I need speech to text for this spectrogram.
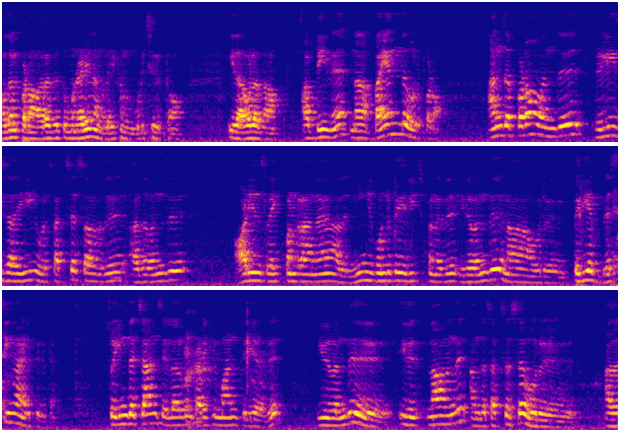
முதல் படம் வர்றதுக்கு முன்னாடி நம்ம லைஃப் நம்ம முடிச்சுக்கிட்டோம். இது அவ்வளோதான் அப்படின்னு நான் பயந்த ஒரு படம். அந்த படம் வந்து ரிலீஸ் ஆகி ஒரு சக்ஸஸ் ஆகுது. அதை வந்து ஆடியன்ஸ் லைக் பண்ணுறாங்க அதை நீங்கள் கொண்டு போய் ரீச் பண்ணது. இதை வந்து நான் ஒரு பெரிய பிளெஸ்ஸிங்காக எடுத்துக்கிட்டேன். ஸோ இந்த சான்ஸ் எல்லாருக்கும் கிடைக்குமான்னு தெரியாது. இது வந்து இது நான் வந்து அந்த சக்ஸஸை ஒரு அதை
